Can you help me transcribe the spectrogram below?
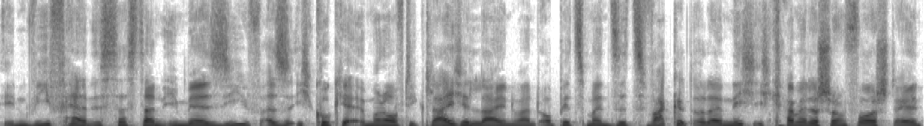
inwiefern ist das dann immersiv? Also ich gucke ja immer noch auf die gleiche Leinwand, ob jetzt mein Sitz wackelt oder nicht. Ich kann mir das schon vorstellen,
